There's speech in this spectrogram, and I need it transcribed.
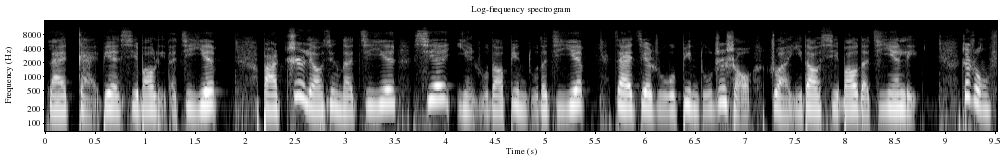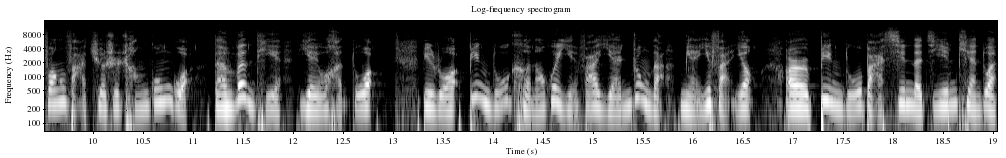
来改变细胞里的基因，把治疗性的基因先引入到病毒的基因，再借助病毒之手转移到细胞的基因里。这种方法确实成功过，但问题也有很多，比如病毒可能会引发严重的免疫反应，而病毒把新的基因片段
